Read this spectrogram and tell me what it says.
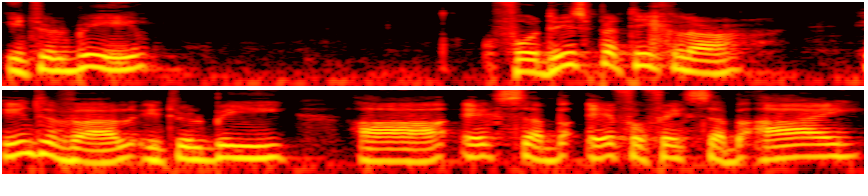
It will be, for this particular interval, it will be uh, x sub f of x sub i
